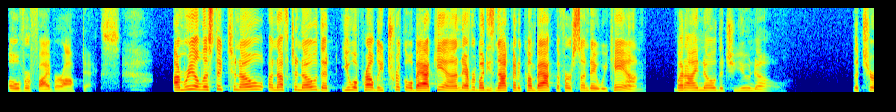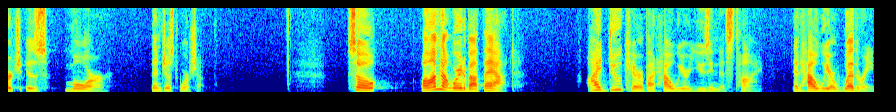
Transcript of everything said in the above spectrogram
over fiber optics. I'm realistic to know enough to know that you will probably trickle back in. Everybody's not going to come back the first Sunday we can. But I know that you know the church is more than just worship. So while I'm not worried about that, I do care about how we are using this time and how we are weathering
